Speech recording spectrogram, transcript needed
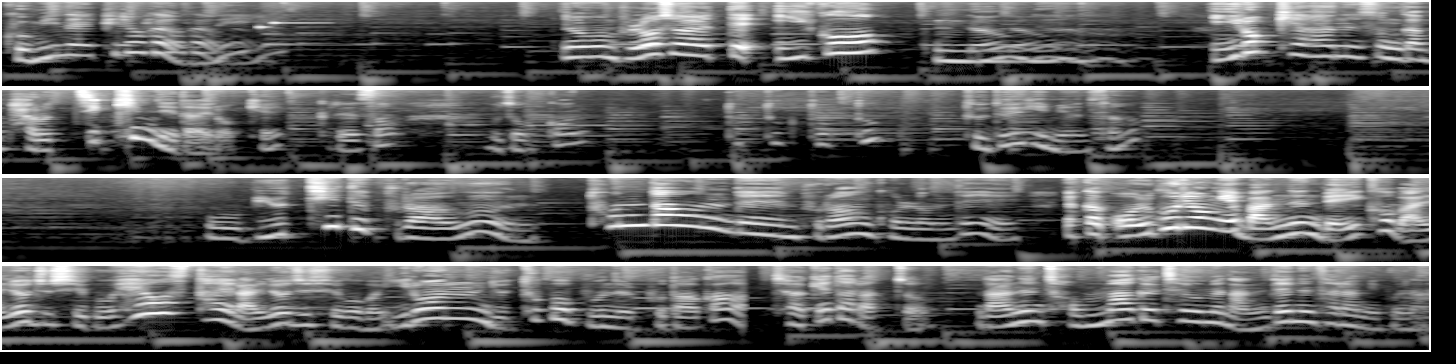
고민할 필요가 없네. 여러분 블러셔 할 때 이거 no no 이렇게 하는 순간 바로 찍힙니다 이렇게 그래서 무조건 톡톡톡톡 두들기면서. 오 muted brown. tone down된 브라운 컬러인데 약간 얼굴형에 맞는 메이크업 알려주시고 헤어스타일 알려주시고 막 이런 유튜버 분을 보다가 제가 깨달았죠. 나는 점막을 채우면 안 되는 사람이구나.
